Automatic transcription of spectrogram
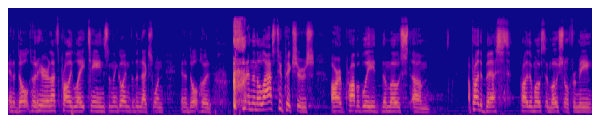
in adulthood here. That's probably late teens. And then go ahead into the next one in adulthood. and then the last two pictures are probably the most, um, probably the best, probably the most emotional for me.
